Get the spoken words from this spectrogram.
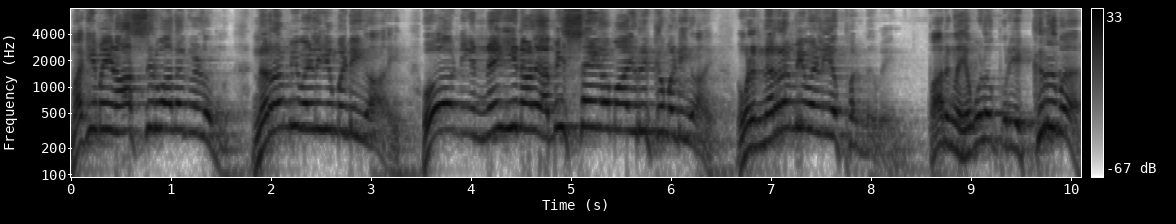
மகிமையின் ஆசீர்வாதங்களும் நிரம்பி வழியும்படியாய். ஓ நீங்கள் நெய்யினாலே அபிஷேகமாய் இருக்கும்படியாய் உங்களை நிரம்பி வழிய பண்ணுவேன். பாருங்களேன் எவ்வளவு பெரிய கிருப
